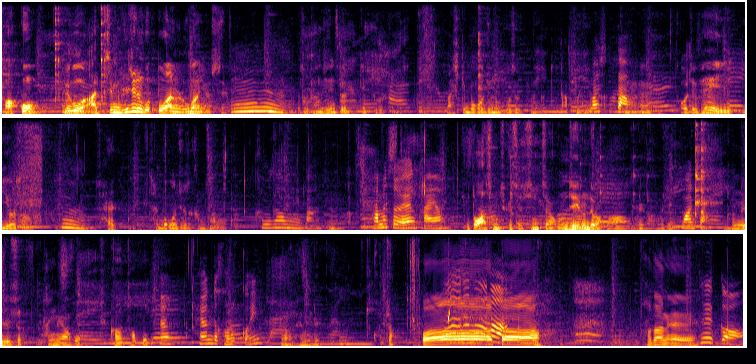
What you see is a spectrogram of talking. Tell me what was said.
좋았고 그리고 아침 해주는 것 또한 로망이었어요. 음. 그래서 당신이 또 이렇게 또 맛있게 먹어주는 모습 보니까 또 나쁘지 맛있다. 네, 네. 어제 회에 이- 이어서 음. 잘, 잘 먹어주셔서 감사합니다. 감사합니다. 음. 다음에 또 여행 가요. 저또 왔으면 좋겠어요, 진짜. 언제 이런 데 와봐, 우리가. 그지? 맞아. 그러면 이제 쓱 정리하고 체크아웃 하고 응. 해운대 걸을 거임? 야, 해운대. 걷자. 왔다. 바다네. 그니까.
